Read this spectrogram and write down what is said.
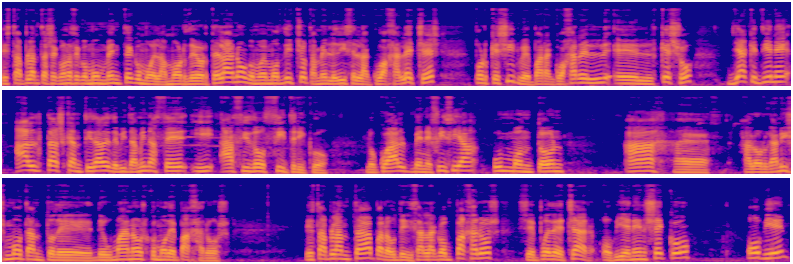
Esta planta se conoce comúnmente como el amor de hortelano, como hemos dicho, también le dicen la cuaja leches, porque sirve para cuajar el, queso, ya que tiene altas cantidades de vitamina C y ácido cítrico, lo cual beneficia un montón eh, al organismo tanto de humanos como de pájaros. Esta planta, para utilizarla con pájaros, se puede echar o bien en seco o bien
